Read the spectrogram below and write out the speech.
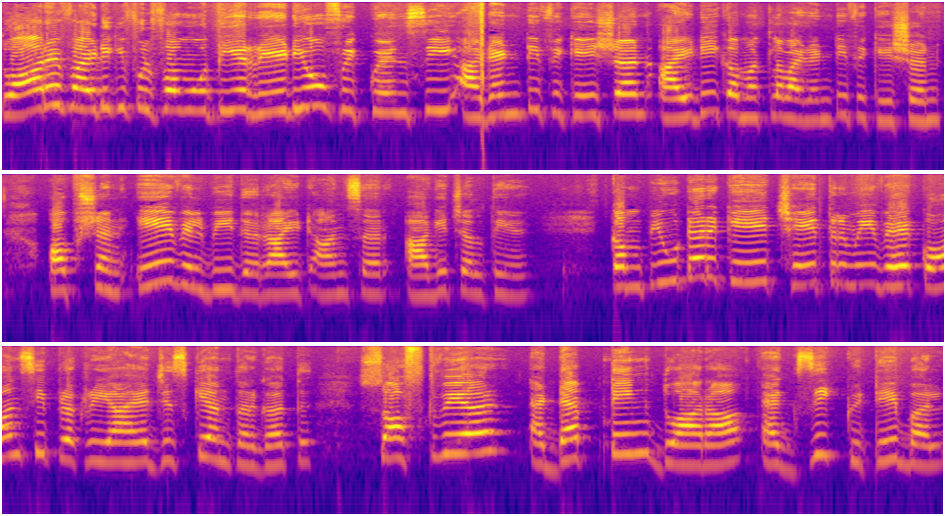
तो आर एफ़ आई डी की फुल फॉर्म होती है रेडियो फ्रीक्वेंसी आइडेंटिफिकेशन आईडी का मतलब identification option A will be the right answer आगे चलते हैं। कंप्यूटर के क्षेत्र में वह कौन सी प्रक्रिया है जिसके अंतर्गत सॉफ्टवेयर एडेप्टिंग द्वारा एग्जीक्यूटेबल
